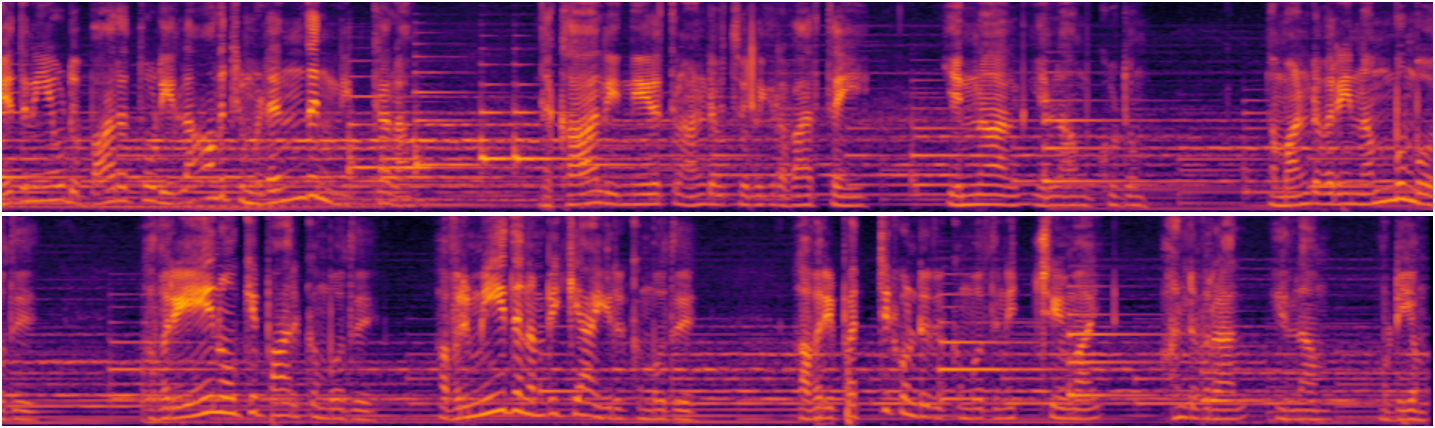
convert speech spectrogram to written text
வேதனையோடு பாரத்தோடு எல்லாவற்றையும் இழந்து நிற்கலாம். இந்த காலை நேரத்தில் ஆண்டவர் சொல்லுகிற வார்த்தை என்னால் எல்லாம் கூடும். நம் ஆண்டவரை நம்பும்போது அவரே நோக்கி பார்க்கும்போது அவர் மீது நம்பிக்கையாக இருக்கும்போது அவரை பற்றி கொண்டிருக்கும்போது நிச்சயமாய் ஆண்டவரால் எல்லாம் முடியும்.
